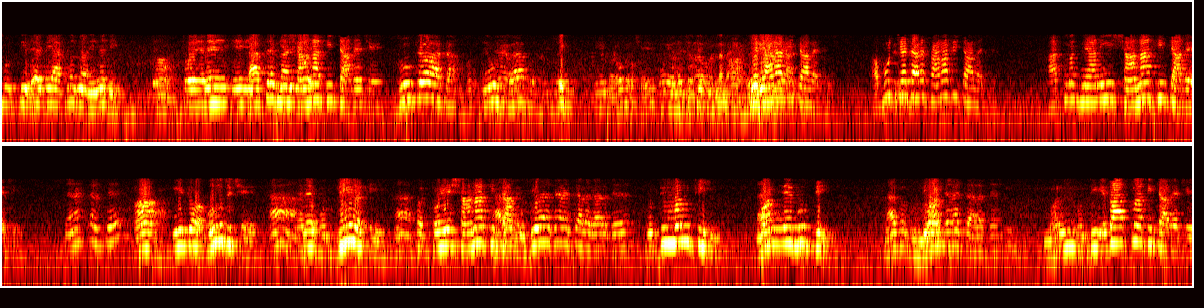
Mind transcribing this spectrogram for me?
બુદ્ધિ હોય તે આત્મજ્ઞાની નથી. તો એને શાનાથી ચાલે છે? ધ્રુવ કેવા હતા? બરાબર. એ બરોબર છે. ના, ના. ચાલે છે. અભૂત છે ત્યારે શાનાથી ચાલે છે. આત્મજ્ઞાની શાનાથી ચાલે છે. હા એ જો અભૂત છે. એને બુદ્ધિ નથી. તો એ શાનાથી ચાલે છે? બુદ્ધિવાળા શેના ચાલે ચાલે છે? બુદ્ધિ મનથી મન ને બુદ્ધિ. ના પણ બુદ્ધિવાળા શેના ચાલે છે? મન બુદ્ધિ એ તો આત્માથી ચાલે છે.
